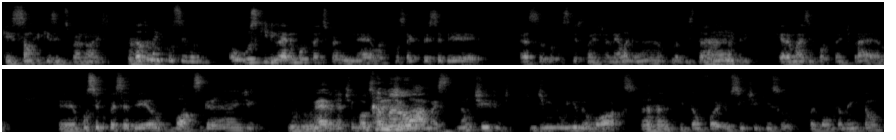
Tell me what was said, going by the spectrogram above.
que são requisitos para nós. Eu Aham. também consigo, os que eram importantes para mim, né? Ela consegue perceber essas outras questões, janela ampla, vista Aham. livre, que era mais importante para ela. Eh, Eu consigo perceber o box grande, Uhum. né? Eu já tinha um box grande lá, mas não tive de- que diminuir o meu box. Aham. Então foi, eu senti que isso foi bom também. Então,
